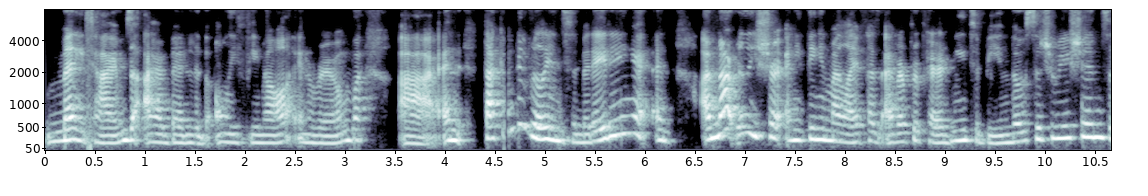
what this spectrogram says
many times i have been the only female in a room uh and that can be really intimidating and i'm not really sure anything in my life has ever prepared me to be in those situations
